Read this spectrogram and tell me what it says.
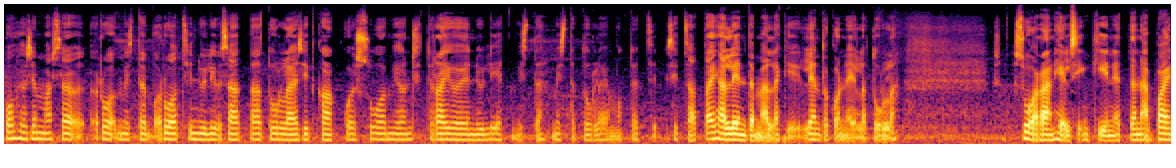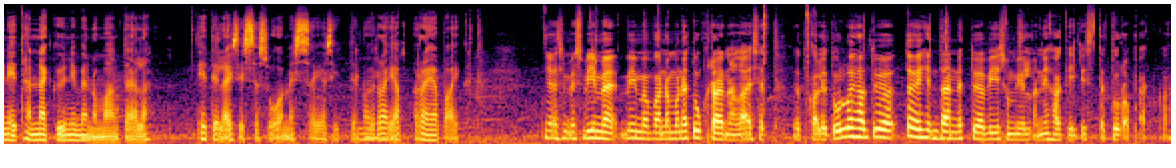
pohjoisemmassa, mistä Ruotsin yli saattaa tulla ja sitten Kaakkois-Suomi on sitten rajojen yli, että mistä, mistä tulee, mutta sitten saattaa ihan lentämälläkin lentokoneilla tulla suoraan Helsinkiin, että nämä paineethan näkyy nimenomaan täällä eteläisessä Suomessa ja sitten nuo raja, rajapaikat. Ja esimerkiksi viime, viime vuonna monet ukrainalaiset, jotka oli tullut ihan työ, töihin tänne työviisumilla, niin hakikin sitten turvapaikkaa.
